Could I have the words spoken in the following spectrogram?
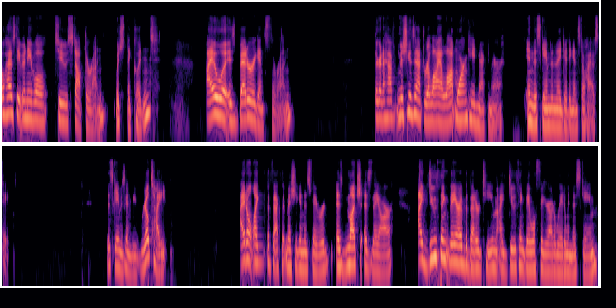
Ohio State been able to stop the run, which they couldn't. Iowa is better against the run. They're going to have Michigan's going to have to rely a lot more on Cade McNamara in this game than they did against Ohio State. This game is going to be real tight. I don't like the fact that Michigan is favored as much as they are. I do think they are the better team. I do think they will figure out a way to win this game.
